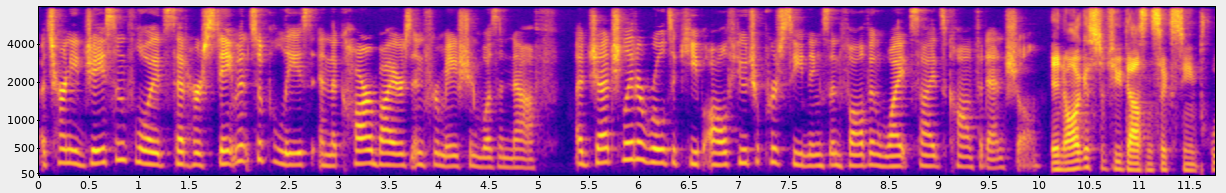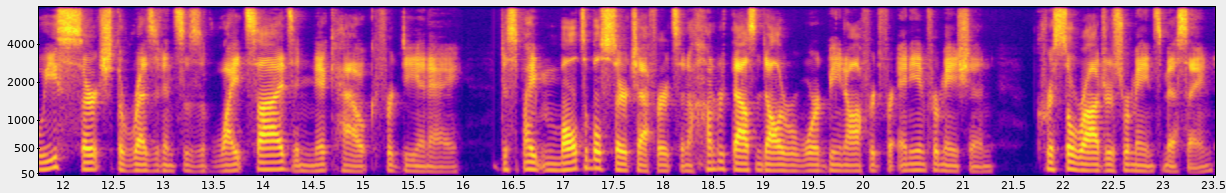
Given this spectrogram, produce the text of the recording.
Attorney Jason Floyd said her statement to police and the car buyer's information was enough. A judge later ruled to keep all future proceedings involving Whitesides confidential. In August of 2016, police searched the residences of Whitesides and Nick Houck for DNA. Despite multiple search efforts and a $100,000 reward being offered for any information, Crystal Rogers remains missing.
